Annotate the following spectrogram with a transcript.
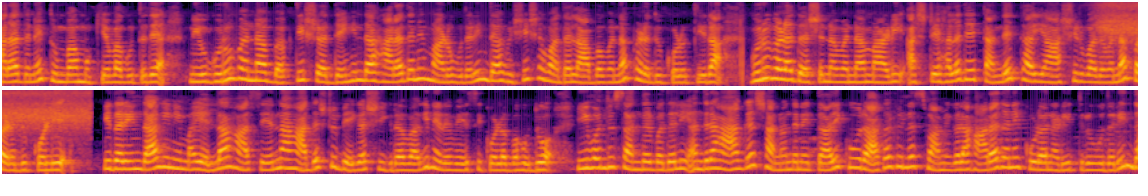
ಆರಾಧನೆ ತುಂಬ ಮುಖ್ಯವಾಗುತ್ತದೆ. ನೀವು ಗುರುವನ್ನು ಭಕ್ತಿ ಶ್ರದ್ಧೆಯಿಂದ ಆರಾಧನೆ ಮಾಡುವುದರಿಂದ ವಿಶೇಷವಾದ ಲಾಭವನ್ನು ಪಡೆದುಕೊಳ್ಳುತ್ತೀರಾ ಗುರುಗಳ ದರ್ಶನವನ್ನ ಮಾಡಿ ಅಷ್ಟೇ ಅಲ್ಲದೆ ತಂದೆ ತಾಯಿಯ ಆಶೀರ್ವಾದವನ್ನ ಪಡೆದುಕೊಳ್ಳಿ. ಇದರಿಂದಾಗಿ ನಿಮ್ಮ ಎಲ್ಲ ಆಸೆಯನ್ನ ಆದಷ್ಟು ಬೇಗ ಶೀಘ್ರವಾಗಿ ನೆರವೇರಿಸಿಕೊಳ್ಳಬಹುದು. ಈ ಒಂದು ಸಂದರ್ಭದಲ್ಲಿ ಅಂದರೆ ಆಗಸ್ಟ್ ಹನ್ನೊಂದನೇ ತಾರೀಕು ರಾಘವೇಂದ್ರ ಸ್ವಾಮಿಗಳ ಆರಾಧನೆ ಕೂಡ ನಡೆಯುತ್ತಿರುವುದರಿಂದ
